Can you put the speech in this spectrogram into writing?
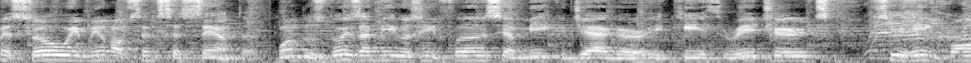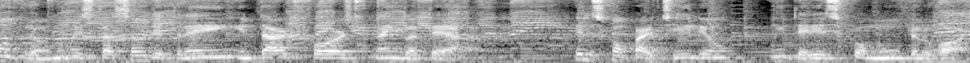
Começou em 1960, quando os dois amigos de infância, Mick Jagger e Keith Richards, se reencontram numa estação de trem em Dartford, na Inglaterra. Eles compartilham um interesse comum pelo rock.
